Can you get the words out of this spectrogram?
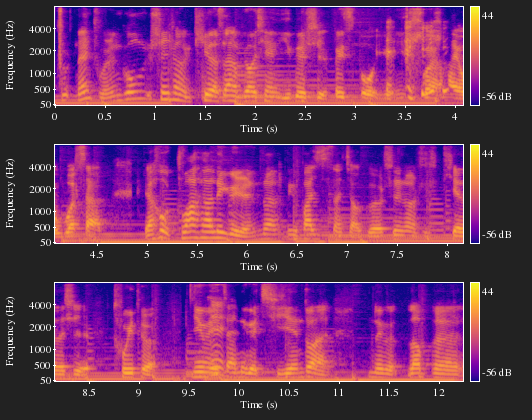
主男主人公身上贴了三个标签，一个是 Facebook，一个 Instagram，还有 WhatsApp。然后抓他那个人呢，那个巴基斯坦小哥身上是贴的是 Twitter，因为在那个期间段。那个老呃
